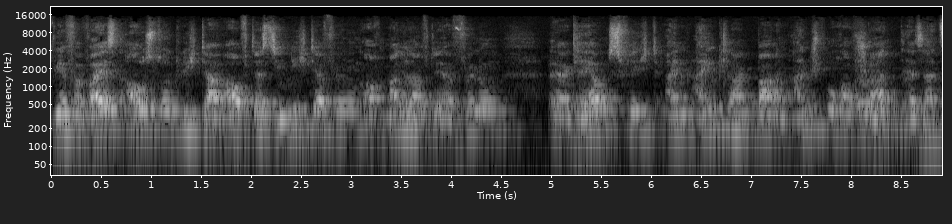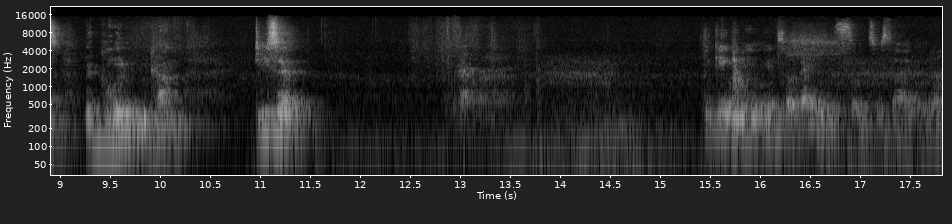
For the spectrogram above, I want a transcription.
wir verweisen ausdrücklich darauf, dass die Nichterfüllung, auch mangelhafte Erfüllung, Erklärungspflicht einen einklagbaren Anspruch auf. Schadenersatz begründen kann. Diese, Die gingen in Insolvenz sozusagen. Ne?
